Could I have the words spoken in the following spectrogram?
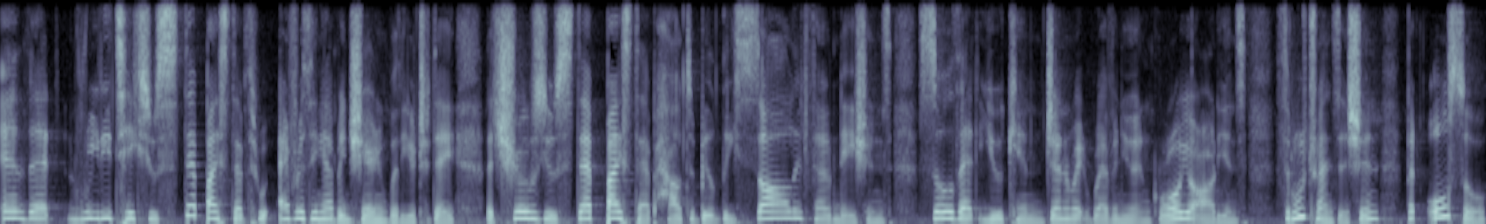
and that really takes you step by step through everything I've been sharing with you today, that shows you step by step how to build these solid foundations so that you can generate revenue and grow your audience through transition, but also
